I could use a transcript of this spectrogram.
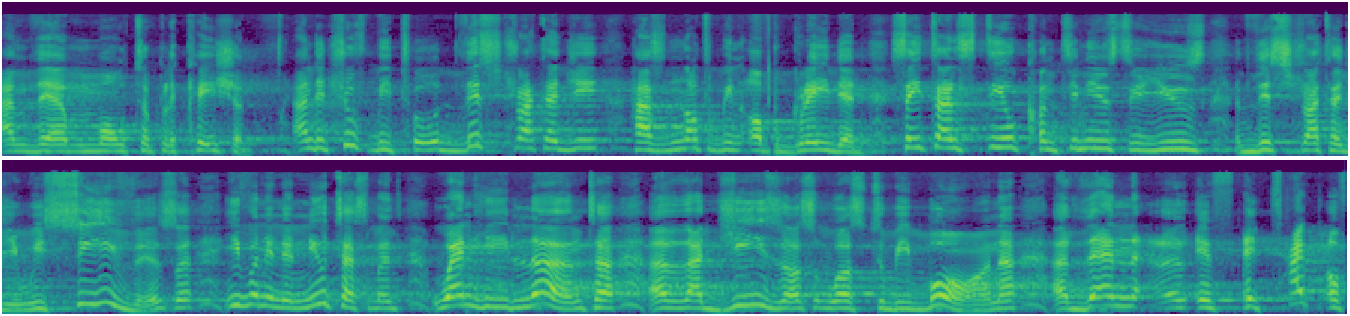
and their multiplication. And the truth be told, this strategy has not been upgraded. Satan still continues to use this strategy. We see this uh, even in the New Testament when he learned uh, uh, that Jesus was to be born. Uh, then, if a type of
